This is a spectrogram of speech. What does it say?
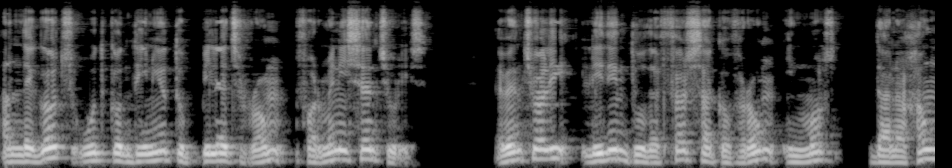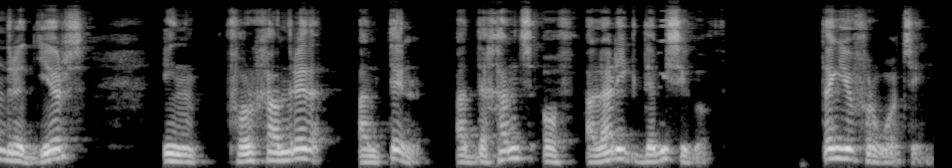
and the Goths would continue to pillage Rome for many centuries, eventually leading to the first sack of Rome in more than a hundred years in 410 at the hands of Alaric the Visigoth. Thank you for watching.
